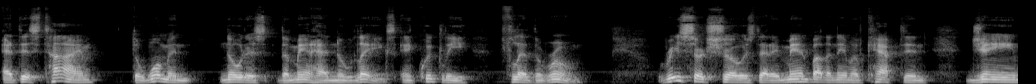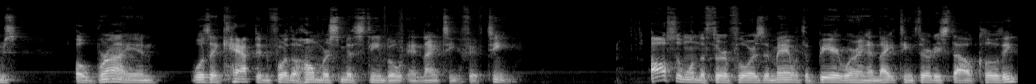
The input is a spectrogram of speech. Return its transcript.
At this time, the woman noticed the man had no legs and quickly fled the room. Research shows that a man by the name of Captain James O'Brien was a captain for the Homer Smith steamboat in 1915. Also on the third floor is a man with a beard wearing a 1930 style clothing.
